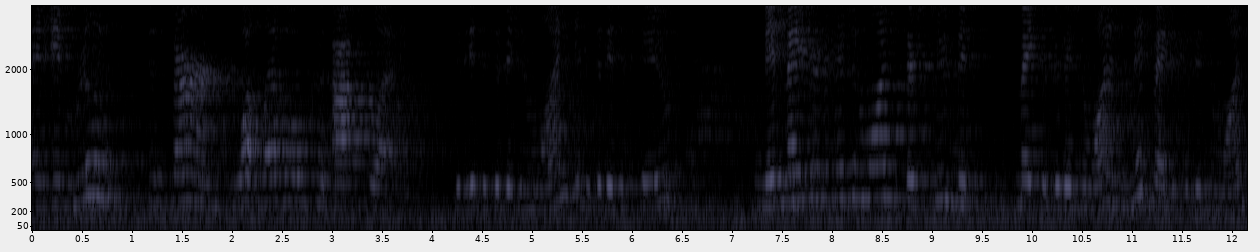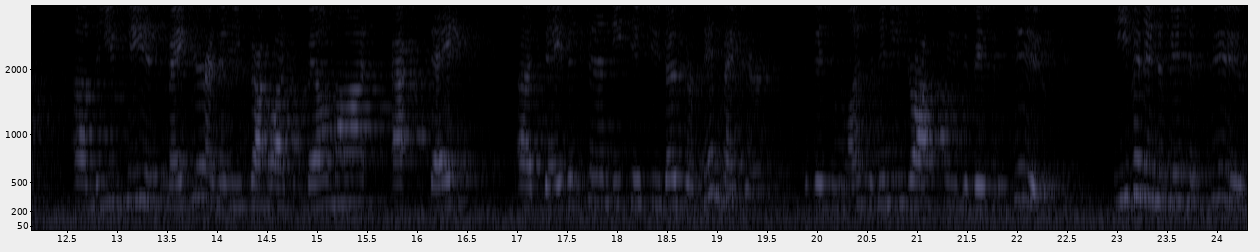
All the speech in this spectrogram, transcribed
and, and really discern what level could I play. Is it Division One? Is it Division Two? mid-major Division One. There's two mid major Division One and mid-major Division One. Um, the UT is major, and then you've got like Belmont, App State, uh, Davidson, ETSU. Those are mid-major Division Ones, and then you drop to Division Two. Even in Division Two,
